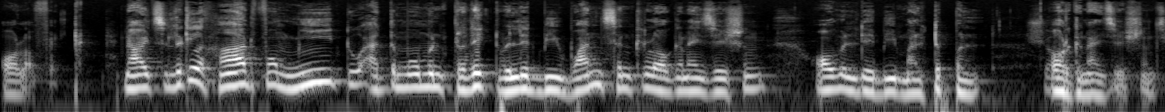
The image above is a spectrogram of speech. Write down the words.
all of it. Now, it's a little hard for me to at the moment predict will it be one central organization or will there be multiple organizations.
